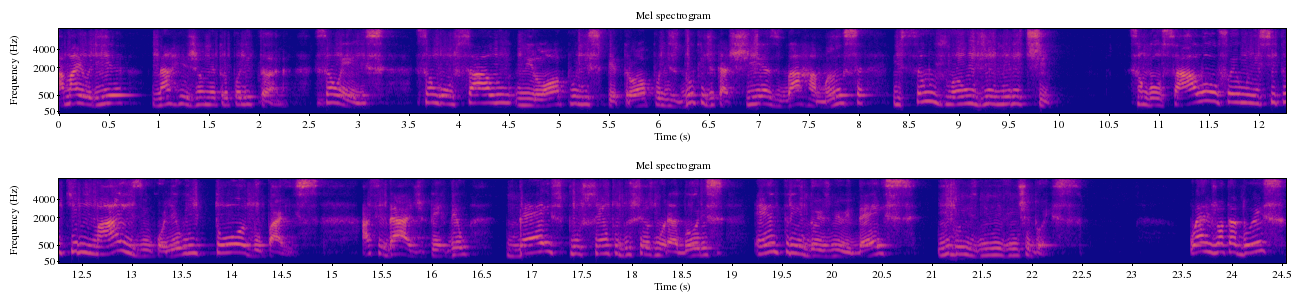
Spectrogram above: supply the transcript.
a maioria na região metropolitana. São eles São Gonçalo, Nilópolis, Petrópolis, Duque de Caxias, Barra Mansa e São João de Meriti. São Gonçalo foi o município que mais encolheu em todo o país. A cidade perdeu 10% dos seus moradores entre 2010 e 2022. O RJ2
